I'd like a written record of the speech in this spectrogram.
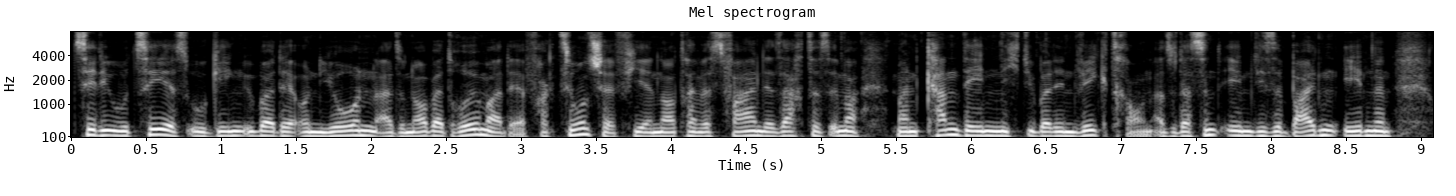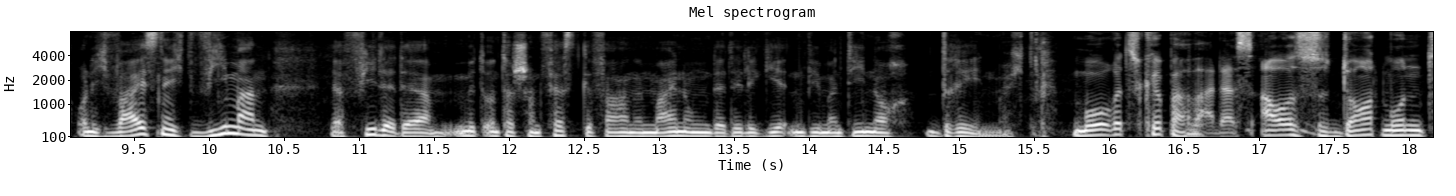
CDU, CSU, gegenüber der Union, also Norbert Römer, der Fraktionschef hier in Nordrhein-Westfalen, der sagte es immer, man kann denen nicht über den Weg trauen. Also das sind eben diese beiden Ebenen. Und ich weiß nicht, wie man ja viele der mitunter schon festgefahrenen Meinungen der Delegierten, wie man die noch drehen möchte. Moritz Küpper war das aus Dortmund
